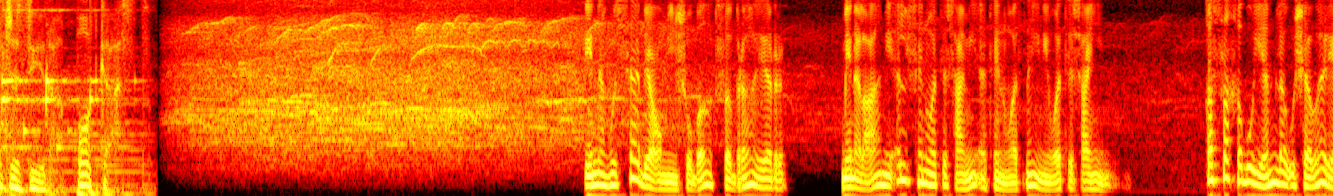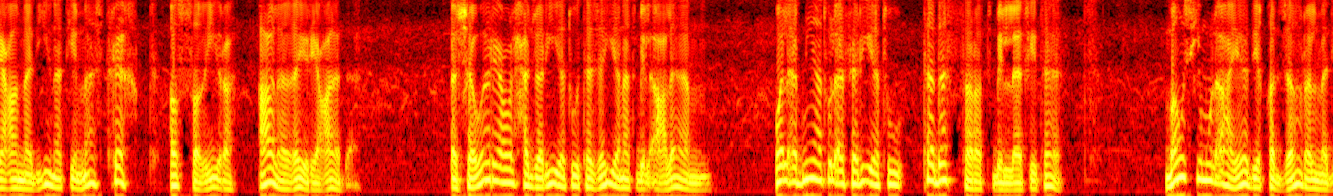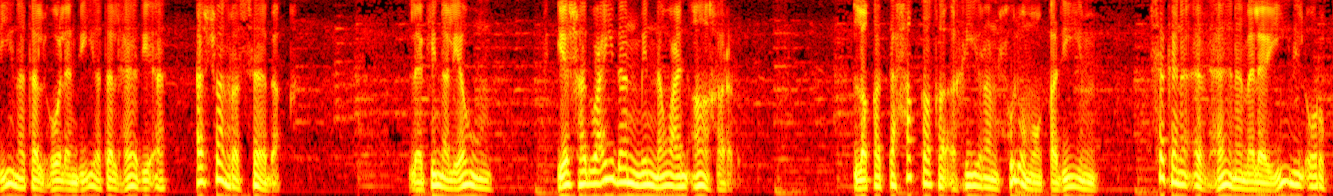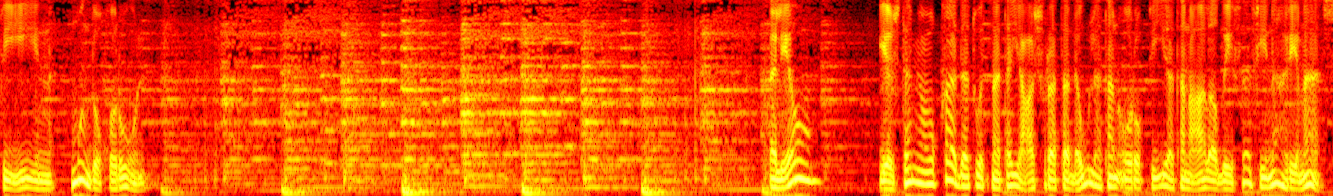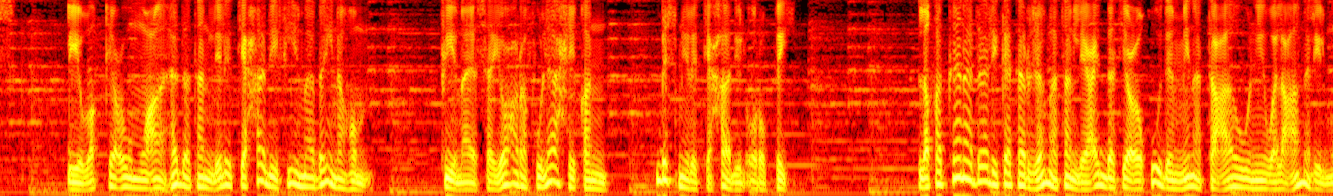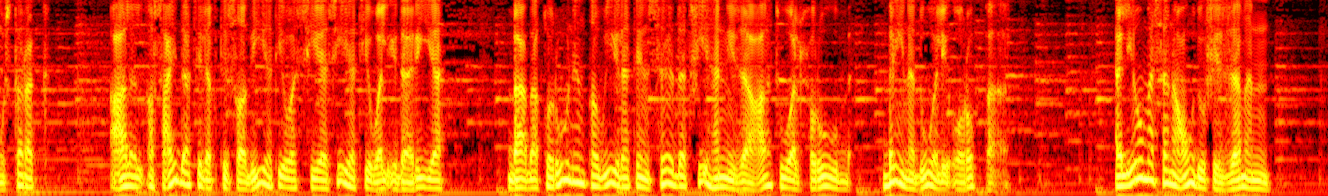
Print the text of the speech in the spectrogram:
الجزيرة بودكاست. إنه السابع من شباط فبراير من العام 1992 الصخب يملأ شوارع مدينة ماستريخت الصغيرة على غير عادة. الشوارع الحجرية تزينت بالأعلام والأبنية الأثرية تدثرت باللافتات. موسم الأعياد قد زار المدينة الهولندية الهادئة الشهر السابق. لكن اليوم يشهد عيدا من نوع آخر. لقد تحقق أخيرا حلم قديم سكن أذهان ملايين الأوروبيين منذ قرون. اليوم يجتمع قادة اثنتي عشرة دولة أوروبية على ضفاف نهر ماس ليوقعوا معاهدة للاتحاد فيما بينهم فيما سيعرف لاحقا باسم الاتحاد الأوروبي. لقد كان ذلك ترجمة لعدة عقود من التعاون والعمل المشترك على الأصعدة الاقتصادية والسياسية والإدارية بعد قرون طويلة سادت فيها النزاعات والحروب بين دول أوروبا. اليوم سنعود في الزمن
